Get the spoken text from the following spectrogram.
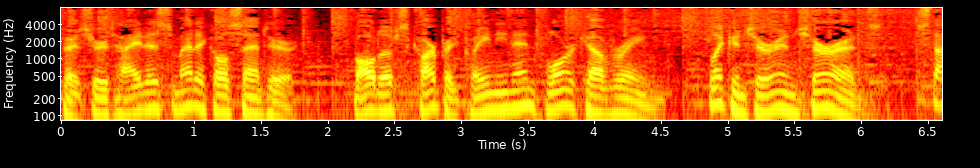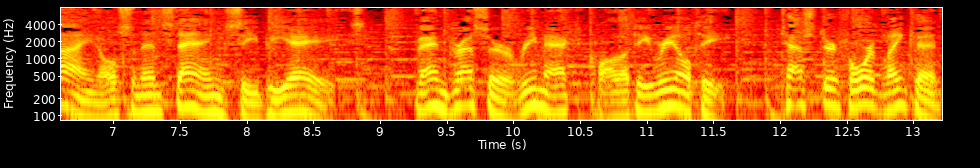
Fisher Titus Medical Center, Balduff's Carpet Cleaning and Floor Covering, Flickinger Insurance, Stein, Olson and Stang CPAs, Van Dresser Remax Quality Realty, Tester Ford Lincoln,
